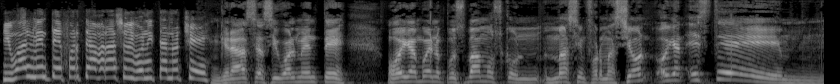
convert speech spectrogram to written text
Igualmente, fuerte abrazo y bonita noche. Gracias, igualmente. Oigan, bueno, pues vamos con más información. Oigan, este mm,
